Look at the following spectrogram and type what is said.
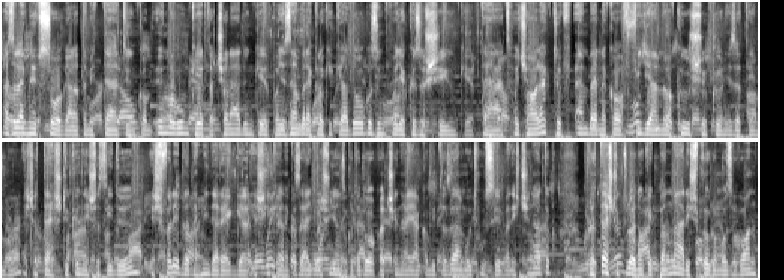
Ez a legnagyobb szolgálat, amit tehetünk a önmagunkért, a családunkért, vagy az emberekkel, akikkel dolgozunk, vagy a közösségünkért. Tehát, hogyha a legtöbb embernek a figyelme a külső környezetén van, és a testükön és az időn, és felébrednek minden reggel, és kikelnek az ágyból, és ugyanazokat a dolgokat csinálják, amit az elmúlt 20 évben is csináltak, akkor a testük tulajdonképpen már is programozva van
